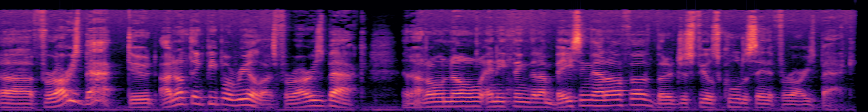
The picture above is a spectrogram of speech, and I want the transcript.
Uh, Ferrari's back, dude. I don't think people realize Ferrari's back, and I don't know anything that I'm basing that off of, but it just feels cool to say that Ferrari's back.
